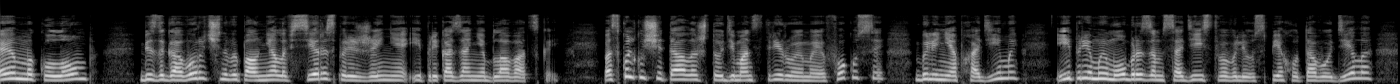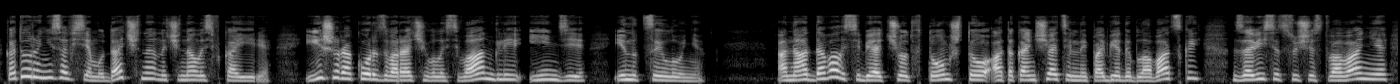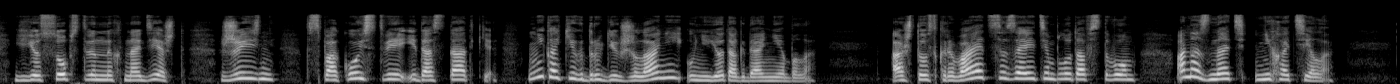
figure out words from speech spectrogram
Эмма Куломб безоговорочно выполняла все распоряжения и приказания Блаватской, поскольку считала, что демонстрируемые фокусы были необходимы и прямым образом содействовали успеху того дела, которое не совсем удачно начиналось в Каире и широко разворачивалось в Англии, Индии и на Цейлоне. Она отдавала себе отчет в том, что от окончательной победы Блаватской зависит существование ее собственных надежд, жизнь в спокойствии и достатке, никаких других желаний у нее тогда не было. А что скрывается за этим плутовством, она знать не хотела.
